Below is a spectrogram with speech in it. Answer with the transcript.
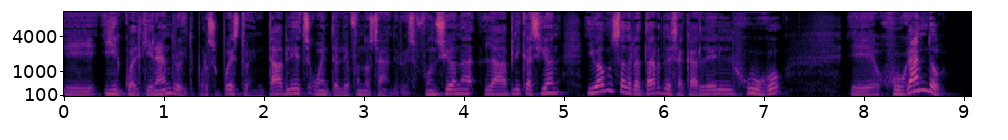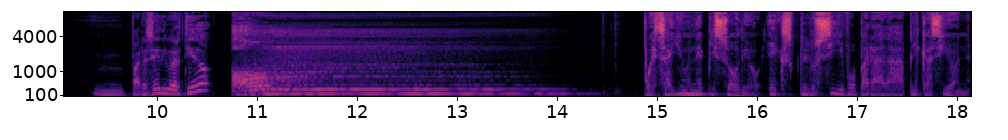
Eh, y en cualquier Android, por supuesto, en tablets o en teléfonos Android. Funciona la aplicación y vamos a tratar de sacarle el jugo eh, jugando. Mm, ¿Parece divertido? Pues hay un episodio exclusivo para la aplicación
